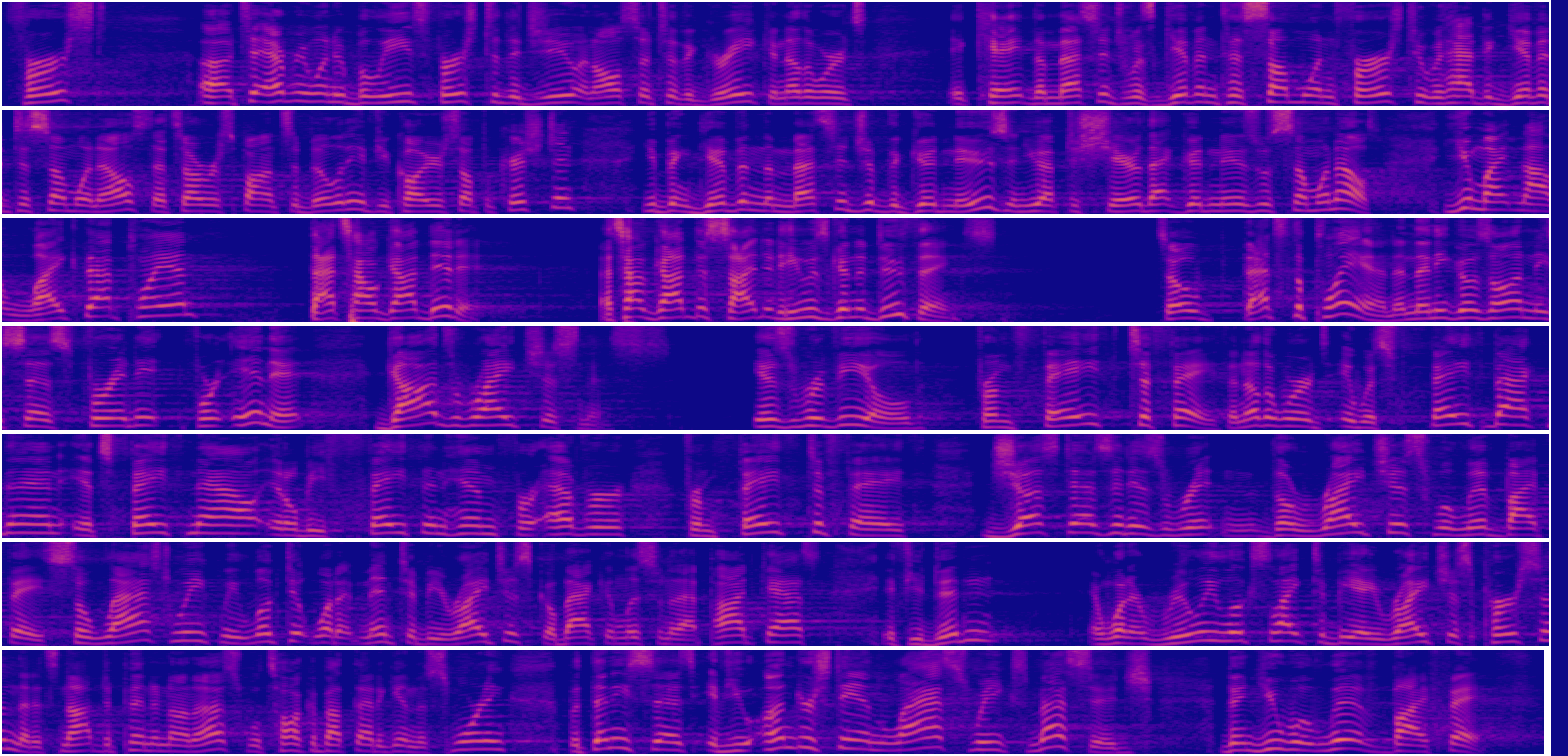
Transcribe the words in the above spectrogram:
First, uh, to everyone who believes, first to the Jew and also to the Greek. In other words, it came, the message was given to someone first who had to give it to someone else. That's our responsibility. If you call yourself a Christian, you've been given the message of the good news and you have to share that good news with someone else. You might not like that plan. That's how God did it. That's how God decided He was going to do things. So that's the plan. And then He goes on and He says, For in it, for in it God's righteousness is revealed from faith to faith. In other words, it was faith back then, it's faith now, it'll be faith in Him forever, from faith to faith, just as it is written, the righteous will live by faith. So last week we looked at what it meant to be righteous. Go back and listen to that podcast if you didn't. And what it really looks like to be a righteous person, that it's not dependent on us. We'll talk about that again this morning. But then he says, if you understand last week's message, then you will live by faith.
